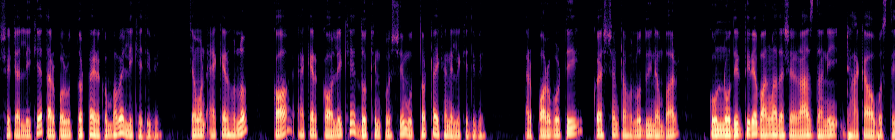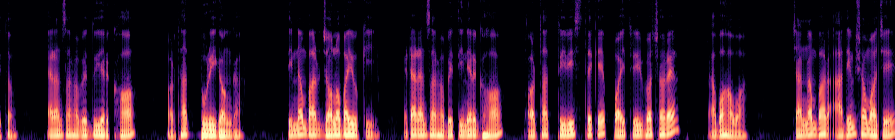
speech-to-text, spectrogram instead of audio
সেটা লিখে তারপর উত্তরটা এরকমভাবে লিখে দিবে। যেমন একের হলো ক, একের ক লিখে দক্ষিণ পশ্চিম উত্তরটা এখানে লিখে দিবে। আর পরবর্তী কোয়েশ্চেনটা হলো দুই নাম্বার, কোন নদীর তীরে বাংলাদেশের রাজধানী ঢাকা অবস্থিত? এর আনসার হবে দুইয়ের খ, অর্থাৎ বুড়িগঙ্গা। তিন নম্বর, জলবায়ু কি? এটার অ্যান্সার হবে তিনের ঘ, অর্থাৎ তিরিশ থেকে ৩৫ বছরের আবহাওয়া। চার নম্বর, আদিম সমাজে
